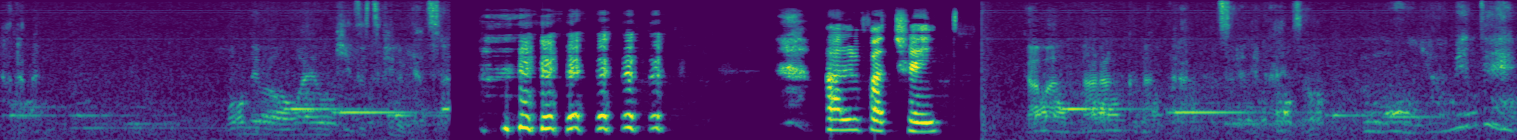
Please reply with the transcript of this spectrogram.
ただ本音はお前を傷つけるやつだ Alpha trait. 我慢ならんくなったら連れて帰るぞもうやめて。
